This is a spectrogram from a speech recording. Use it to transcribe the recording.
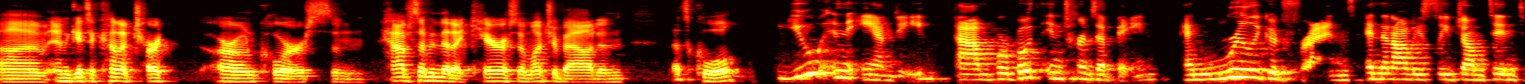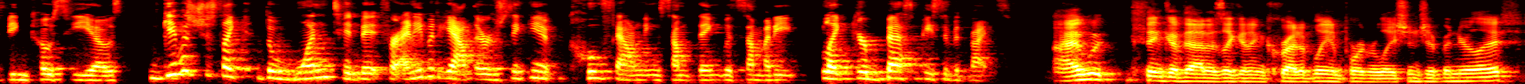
um, and get to kind of chart our own course and have something that I care so much about. And that's cool you and Andy um, were both interns at Bain and really good friends, and then obviously jumped into being co CEOs. Give us just like the one tidbit for anybody out there who's thinking of co founding something with somebody, like your best piece of advice. I would think of that as like an incredibly important relationship in your life.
